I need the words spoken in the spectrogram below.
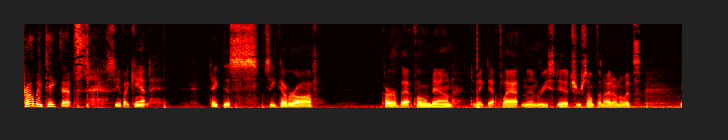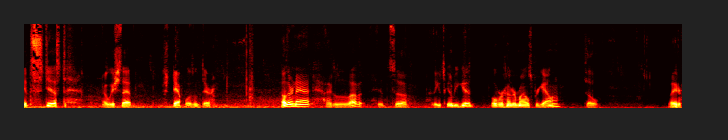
probably take that see if I can't take this seat cover off carve that foam down to make that flat and then restitch or something. I don't know. It's it's just I wish that step wasn't there. Other than that I love it. It's uh I think it's gonna be good. Over 100 miles per gallon. So later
